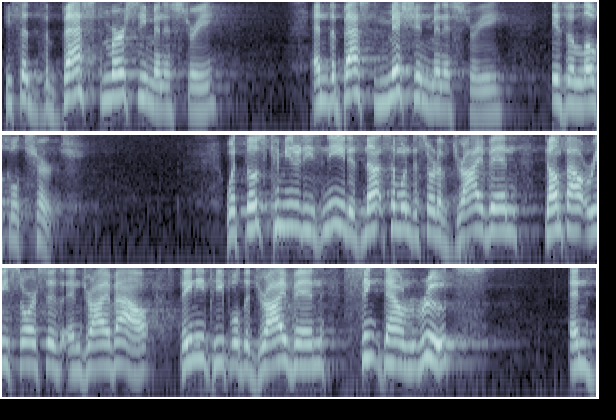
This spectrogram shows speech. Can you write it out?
He said, The best mercy ministry and the best mission ministry is a local church. What those communities need is not someone to sort of drive in, dump out resources, and drive out. They need people to drive in, sink down roots, and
